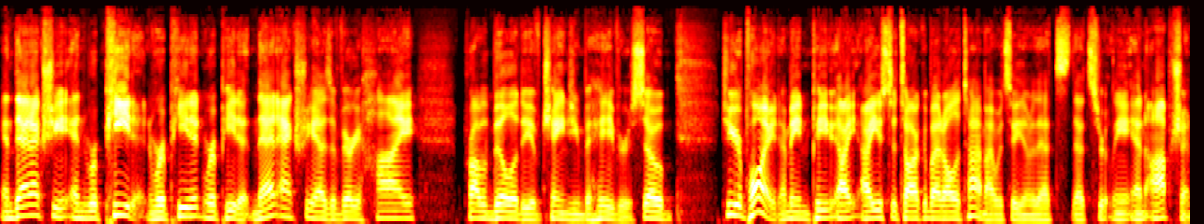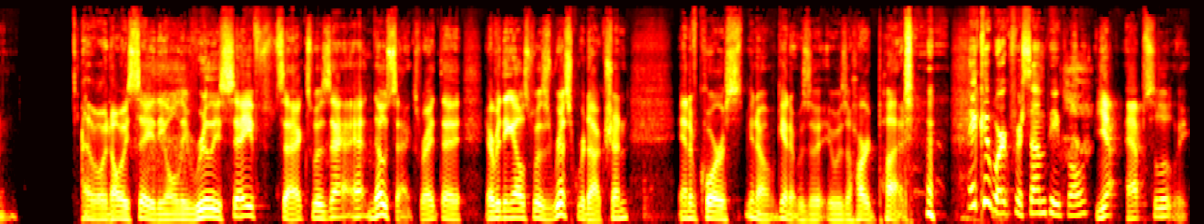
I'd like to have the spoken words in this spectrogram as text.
and that actually and repeat it and repeat it and repeat it, and that actually has a very high probability of changing behavior. So. To your point, I mean, I, I used to talk about it all the time. I would say, you know, that's that's certainly an option. I would always say the only really safe sex was uh, uh, no sex, right? The, everything else was risk reduction, and of course, you know, again, it was a it was a hard putt. it could work for some people. Yeah, absolutely,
